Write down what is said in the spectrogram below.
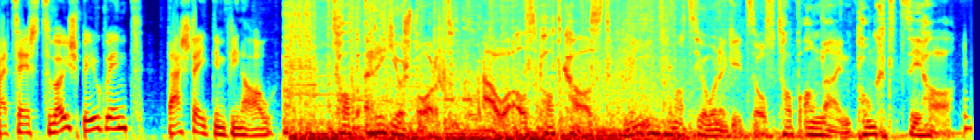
Wer zuerst zwei Spiele gewinnt, der steht im Finale. Top Regiosport, auch als Podcast. Mehr Informationen gibt's auf toponline.ch.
